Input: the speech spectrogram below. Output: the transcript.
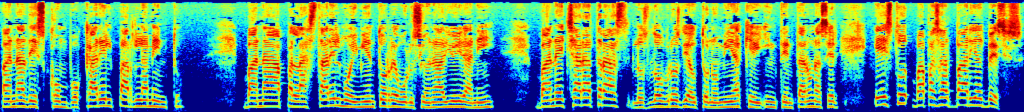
van a desconvocar el parlamento, van a aplastar el movimiento revolucionario iraní, van a echar atrás los logros de autonomía que intentaron hacer. Esto va a pasar varias veces.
